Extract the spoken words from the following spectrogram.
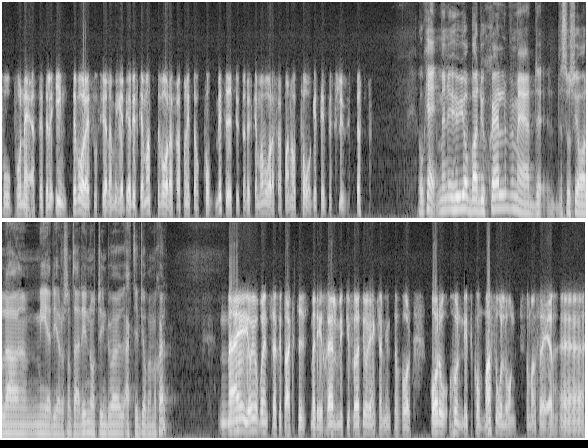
på, på nätet eller inte vara i sociala medier, det ska man inte vara för att man inte har kommit dit, utan det ska man vara för att man har tagit det beslutet. Okej, okay, men hur jobbar du själv med sociala medier och sånt där? Är det något du aktivt jobbar med själv? Nej, jag jobbar inte särskilt aktivt med det själv, mycket för att jag egentligen inte har, har hunnit komma så långt som man säger. Eh,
